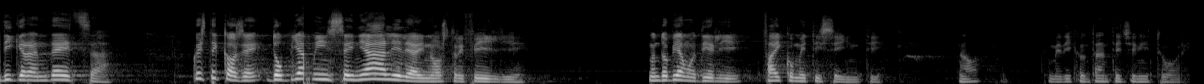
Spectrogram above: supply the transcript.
di grandezza. Queste cose dobbiamo insegnarle ai nostri figli. Non dobbiamo dirgli fai come ti senti, no? Come dicono tanti genitori.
